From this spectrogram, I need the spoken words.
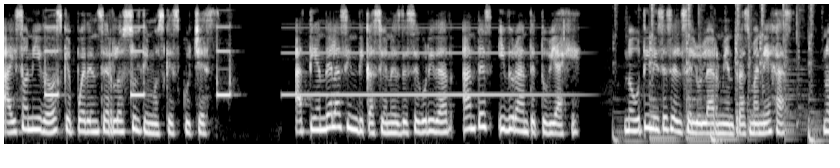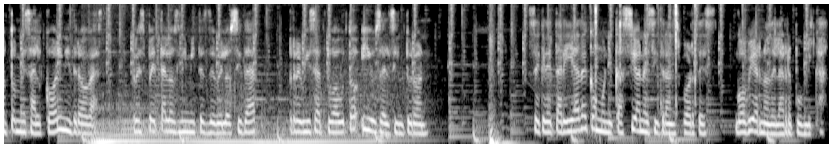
Hay sonidos que pueden ser los últimos que escuches. Atiende a las indicaciones de seguridad antes y durante tu viaje. No utilices el celular mientras manejas. No tomes alcohol ni drogas. Respeta los límites de velocidad. Revisa tu auto y usa el cinturón. Secretaría de Comunicaciones y Transportes. Gobierno de la República.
